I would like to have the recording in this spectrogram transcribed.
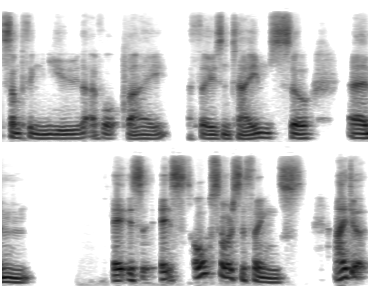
something new that I've walked by a thousand times. So um, it's it's all sorts of things. I don't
